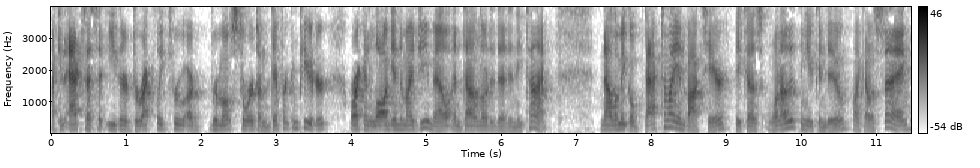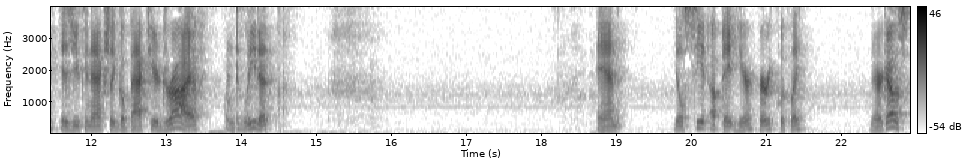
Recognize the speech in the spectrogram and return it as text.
I can access it either directly through a remote storage on a different computer, or I can log into my Gmail and download it at any time. Now let me go back to my inbox here because one other thing you can do, like I was saying, is you can actually go back to your drive and delete it and you'll see it update here very quickly. There it goes.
